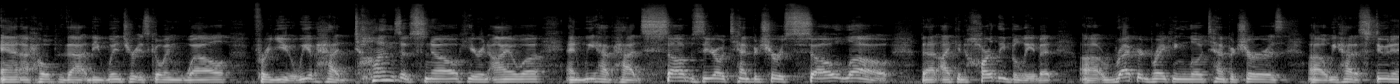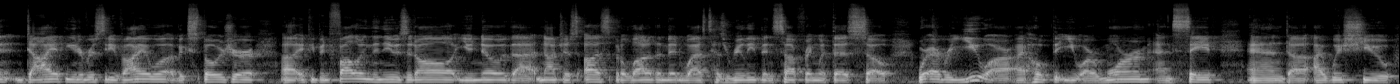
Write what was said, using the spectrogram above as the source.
and I hope that the winter is going well for you. We have had tons of snow here in Iowa, and we have had sub zero temperatures so low that I can hardly believe it. Uh, Record breaking low temperatures. Uh, we had a student die at the University of Iowa of exposure. Uh, if you've been following the news, at all, you know that not just us, but a lot of the Midwest has really been suffering with this. So, wherever you are, I hope that you are warm and safe, and uh, I wish you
